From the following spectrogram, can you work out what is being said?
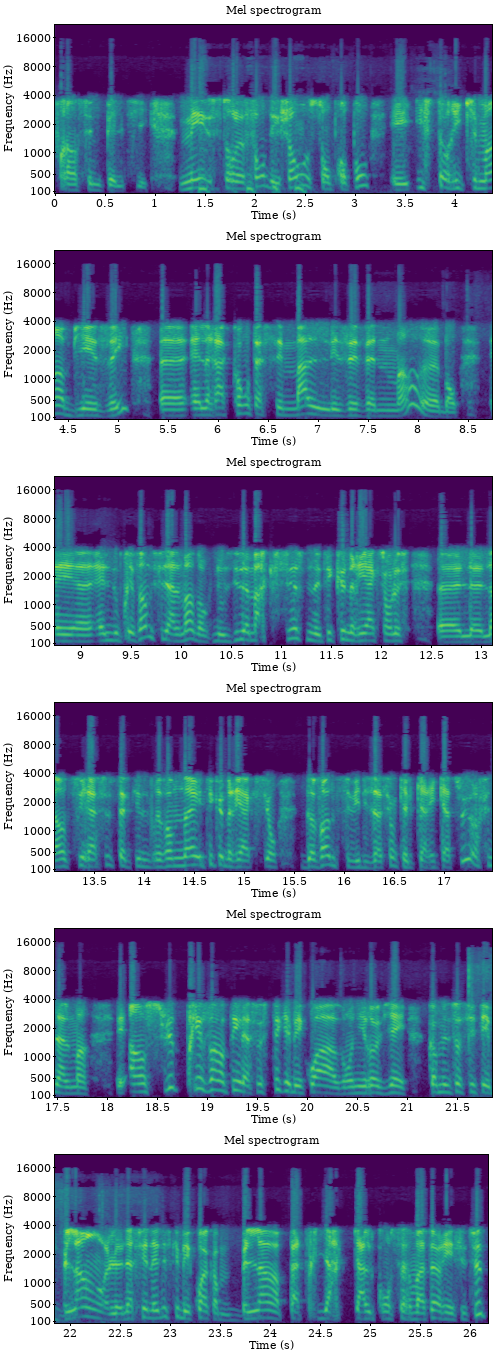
Francine Pelletier. Mais sur le fond des choses, son propos est historiquement biaisé. Euh, elle raconte assez mal les événements. Euh, bon, et euh, elle nous présente finalement, donc nous dit le marxisme n'était qu'une réaction, le, le- l'antiracisme tel qu'il nous présente n'a été qu'une réaction devant une civilisation qu'elle caricature finalement. Et ensuite présenter la société québécoise, on y revient, comme une société blanc, le nationalisme québécois comme blanc, patriarcal, conservateur et ainsi de suite,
